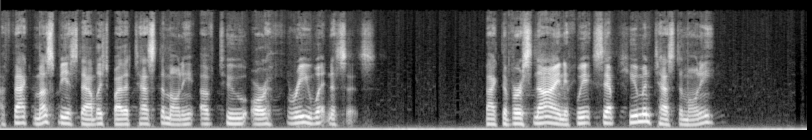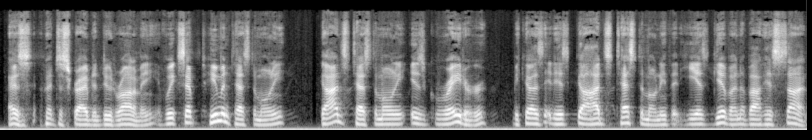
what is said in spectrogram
a fact must be established by the testimony of two or three witnesses. Back to verse 9 if we accept human testimony, as described in Deuteronomy, if we accept human testimony, God's testimony is greater because it is God's testimony that he has given about his Son.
